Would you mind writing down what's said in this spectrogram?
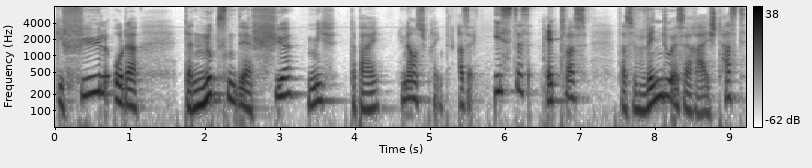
Gefühl oder der Nutzen, der für mich dabei hinausspringt? Also ist es etwas, das, wenn du es erreicht hast,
